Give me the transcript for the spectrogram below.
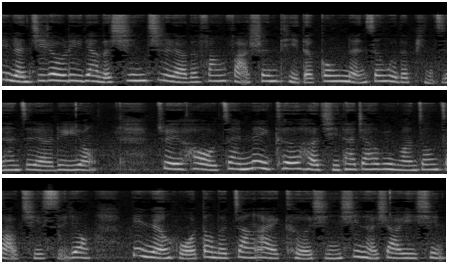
病人肌肉力量的新治疗的方法、身体的功能、生活的品质和治疗的利用。最后，在内科和其他加护病房中早期使用病人活动的障碍可行性和效益性，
